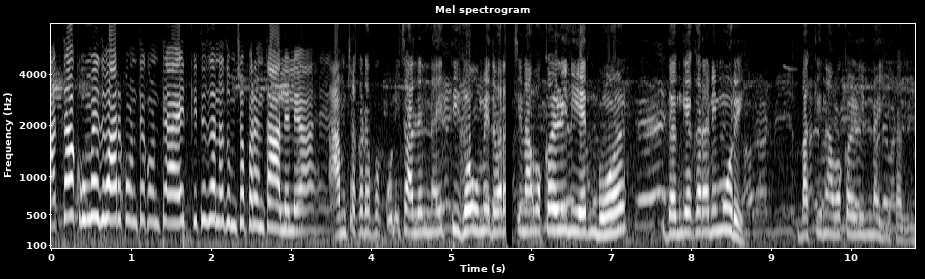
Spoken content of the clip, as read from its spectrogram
आता उमेदवार कोणते कोणते आहेत? किती जण तुमच्यापर्यंत आलेले आहेत? आमच्याकडे प- कोणीच आलेलं नाही. तिघं उमेदवारांची नावं कळलेली आहेत भोळ दंगेकर आणि मोरे. बाकी नावं कळलेली नाही आहेत अजून.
